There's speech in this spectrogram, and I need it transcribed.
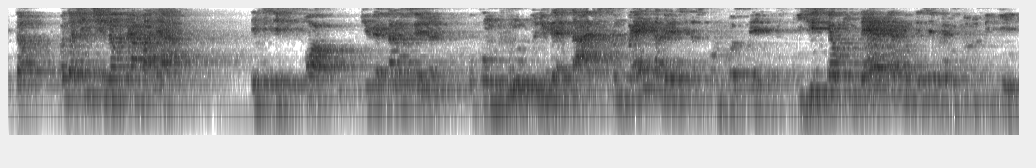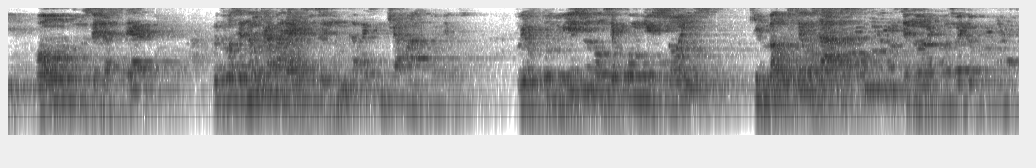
Então, quando a gente não trabalhar esse foco de verdade, ou seja, o conjunto de verdades que são pré-estabelecidas por você, que diz que é o que deve acontecer para que tudo fique bom, tudo seja certo. Quando você não trabalhar isso, você nunca vai se sentir amado por Deus. Porque tudo isso vão ser condições que vão ser usadas na hora que você vai ter oportunidade.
